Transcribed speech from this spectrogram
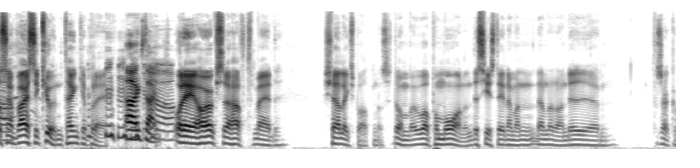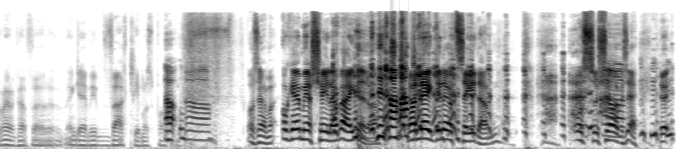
Och sen varje sekund tänka på det. Ja exakt. Ja. Och det har jag också haft med kärlekspartners. De var på morgonen, det sista innan man lämnar dagen. Du, eh, försök komma hem ikväll för en grej vi verkligen måste prata Ja, om. Ja. Och sen, okej men jag kilar iväg nu då. Jag lägger det åt sidan. Och så kör vi så. Det,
